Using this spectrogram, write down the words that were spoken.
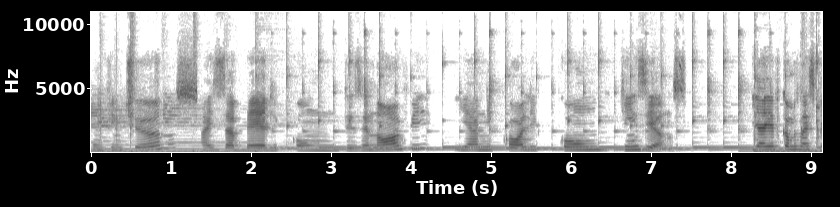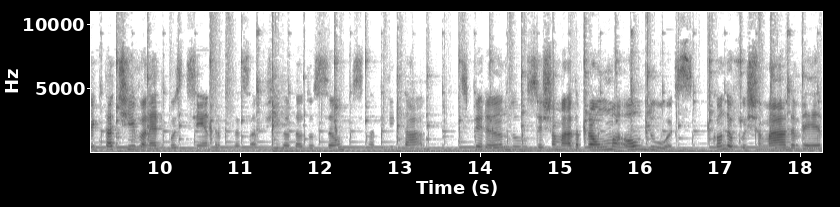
com 20 anos, a Isabelle com 19 e a Nicole com 15 anos. E aí ficamos na expectativa, né? Depois que você entra para essa fila da adoção, que está habilitado, esperando ser chamada para uma ou duas. Quando eu fui chamada, é,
